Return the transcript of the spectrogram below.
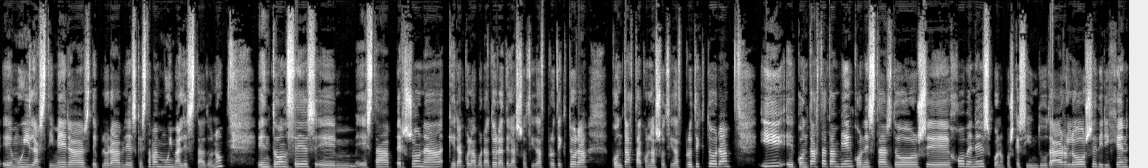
eh, muy lastimeras, deplorables, que estaba en muy mal estado. ¿no? Entonces, em, esta persona, que era colaboradora de la sociedad protectora, contacta con la sociedad protectora y eh, contacta también con estas dos eh, jóvenes, bueno, pues que sin dudarlo se dirigen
